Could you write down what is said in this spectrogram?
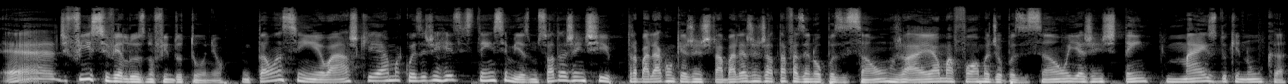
É difícil ver luz no fim do túnel. Então, assim, eu acho que é uma coisa de resistência mesmo. Só da gente trabalhar com o que a gente trabalha, a gente já tá fazendo oposição, já é uma forma de oposição e a gente tem mais do que nunca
